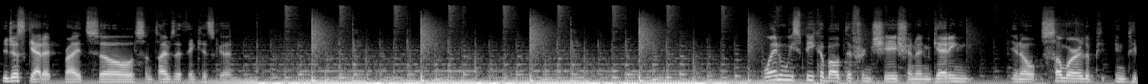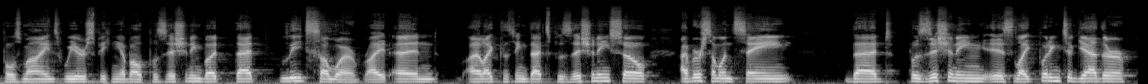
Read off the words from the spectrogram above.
you just get it, right? So sometimes I think it's good. When we speak about differentiation and getting you know somewhere in people's minds we are speaking about positioning but that leads somewhere right and i like to think that's positioning so i've heard someone saying that positioning is like putting together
